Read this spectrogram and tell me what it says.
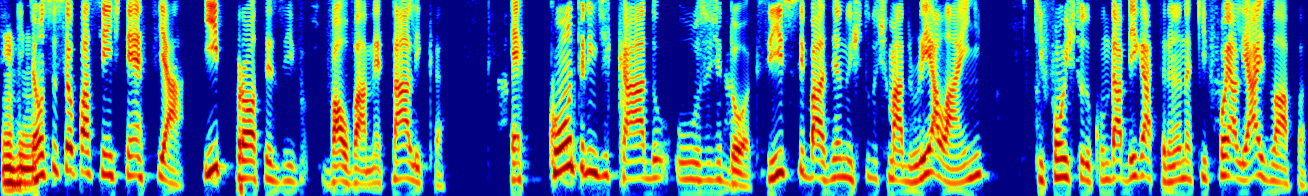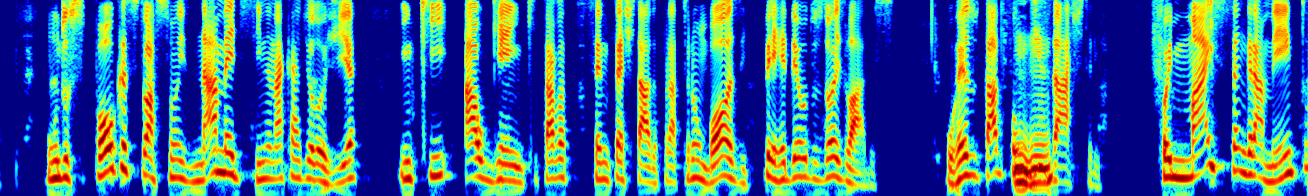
Uhum. Então, se o seu paciente tem FA e prótese valvar metálica, é contraindicado o uso de DOAX. Isso se baseia no estudo chamado Realign, que foi um estudo com dabigatrana, que foi, aliás, Lapa, um dos poucas situações na medicina, na cardiologia, em que alguém que estava sendo testado para trombose perdeu dos dois lados. O resultado foi um uhum. desastre. Foi mais sangramento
